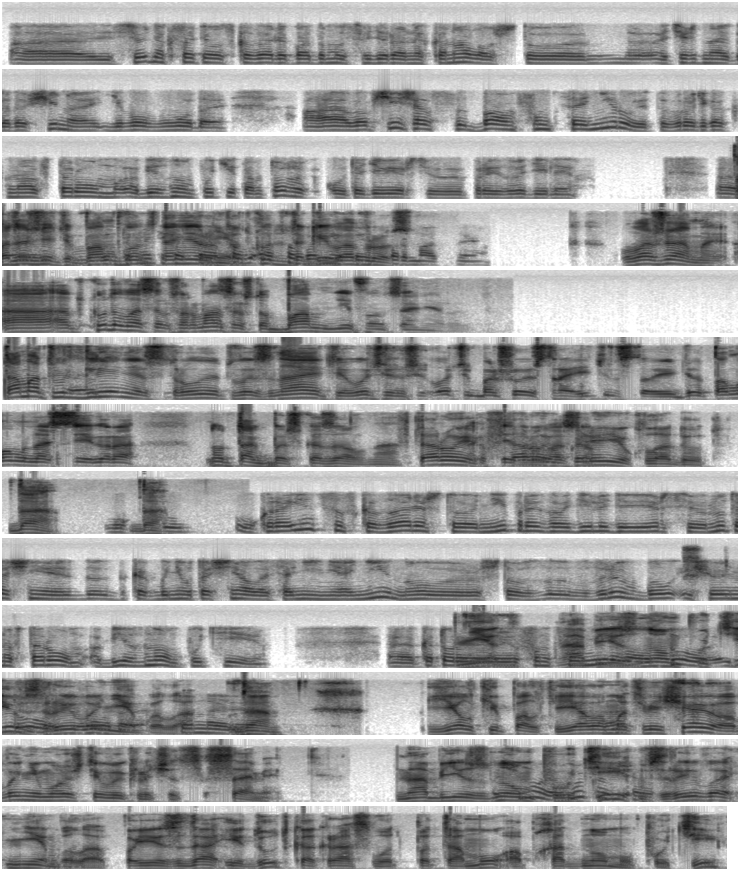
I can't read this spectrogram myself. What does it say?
А сегодня, кстати, вот сказали по одному из федеральных каналов, что очередная годовщина его ввода. А вообще сейчас БАМ функционирует, вроде как на втором объездном пути там тоже какую-то диверсию производили. Э, Подождите, БАМ функционирует, откуда такие вопросы? Информации. Уважаемый, а откуда у вас информация, что БАМ не функционирует? Там ответвление строят, вы знаете, очень, очень большое строительство идет. По-моему, на севера, ну так бы сказал, на... Второй, на вторую колею кладут. Да, да. Украинцы сказали, что они производили диверсию, ну, точнее, как бы не уточнялось, они, не они, но что взрыв был еще и на втором объездном пути, э, который Нет, на объездном до, пути до, взрыва до, не было. Тоннеля. Да. Елки-палки, я вам да. отвечаю, а вы не можете выключиться сами. На объездном Почему? пути взрыва не было. Поезда идут как раз вот по тому обходному пути,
